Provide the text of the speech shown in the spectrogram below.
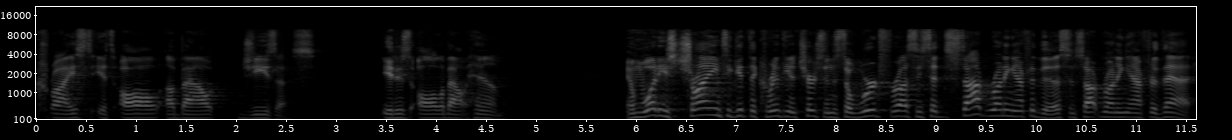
Christ. It's all about Jesus. It is all about Him. And what he's trying to get the Corinthian church, and it's a word for us, he said, stop running after this and stop running after that.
